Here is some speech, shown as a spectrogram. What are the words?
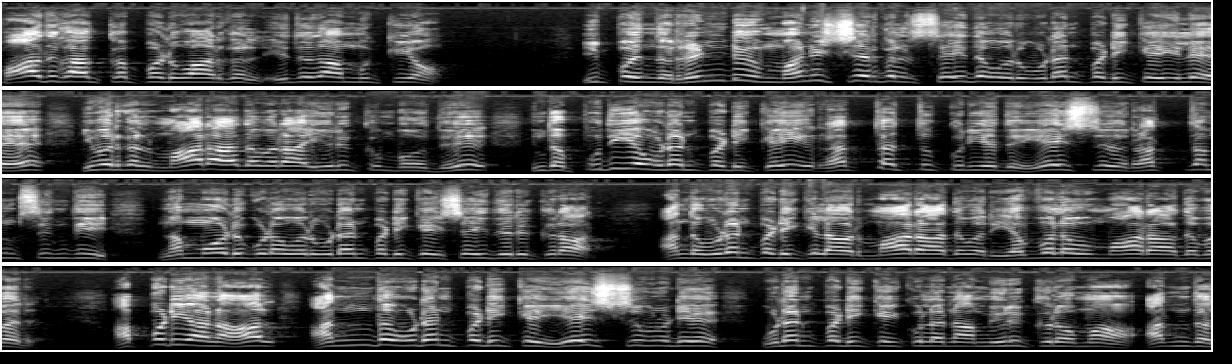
பாதுகாக்கப்படுவார்கள். இதுதான் முக்கியம். இப்போ இந்த ரெண்டு மனுஷர்கள் செய்த ஒரு உடன்படிக்கையிலே இவர்கள் மாறாதவராய் இருக்கும்போது இந்த புதிய உடன்படிக்கை ரத்தத்துக்குரியது இயேசு ரத்தம் சிந்தி நம்மோடு கூட ஒரு உடன்படிக்கை செய்திருக்கிறார். அந்த உடன்படிக்கையில் அவர் மாறாதவர் எவ்வளவு மாறாதவர்? அப்படியானால் அந்த உடன்படிக்கை இயேசுவினுடைய உடன்படிக்கைக்குள்ள நாம் இருக்கிறோமா? அந்த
